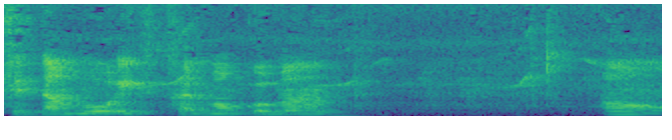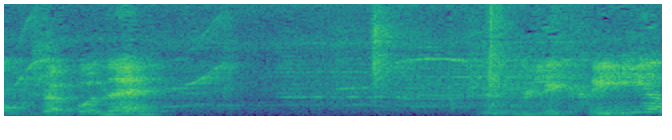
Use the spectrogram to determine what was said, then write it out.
c'est un mot extrêmement commun en japonais. Je vais vous l'écrire.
